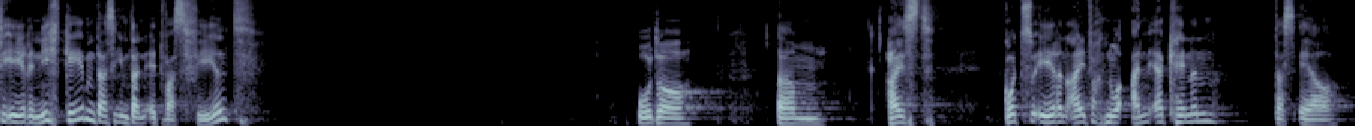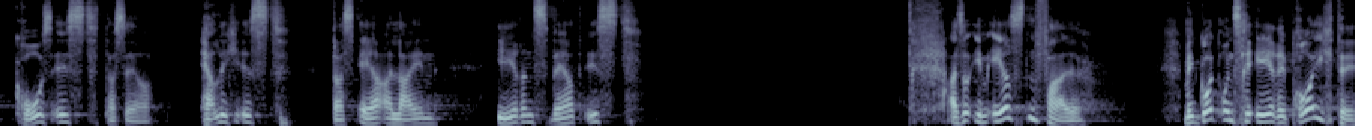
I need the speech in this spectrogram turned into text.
die Ehre nicht geben, dass ihm dann etwas fehlt? Oder ähm, heißt Gott zu ehren einfach nur anerkennen, dass er groß ist, dass er herrlich ist, dass er allein ehrenswert ist? Also im ersten Fall, wenn Gott unsere Ehre bräuchte,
